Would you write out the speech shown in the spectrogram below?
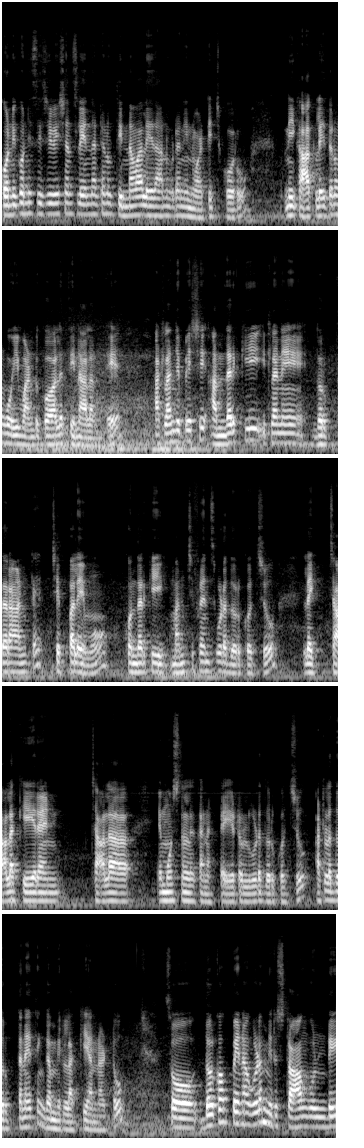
కొన్ని కొన్ని సిచ్యువేషన్స్లో ఏంటంటే నువ్వు తిన్నవా లేదా అని కూడా నేను పట్టించుకోరు. నీకు ఆకలి అయితే నువ్వు పోయి వండుకోవాలి తినాలంతే. అట్లా అని చెప్పేసి అందరికీ ఇట్లనే దొరుకుతారా అంటే చెప్పలేము. కొందరికి మంచి ఫ్రెండ్స్ కూడా దొరకవచ్చు లైక్ చాలా కేర్ అండ్ చాలా ఎమోషనల్గా కనెక్ట్ అయ్యేటోళ్ళు కూడా దొరకవచ్చు అట్లా దొరుకుతానైతే ఇంకా మీరు లక్కీ అన్నట్టు. సో దొరకకపోయినా కూడా మీరు స్ట్రాంగ్ ఉండి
